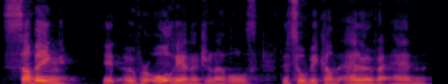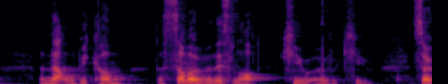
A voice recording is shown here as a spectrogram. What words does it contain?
summing it over all the energy levels. This will become n over n, and that will become the sum over this lot, q over q. So,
